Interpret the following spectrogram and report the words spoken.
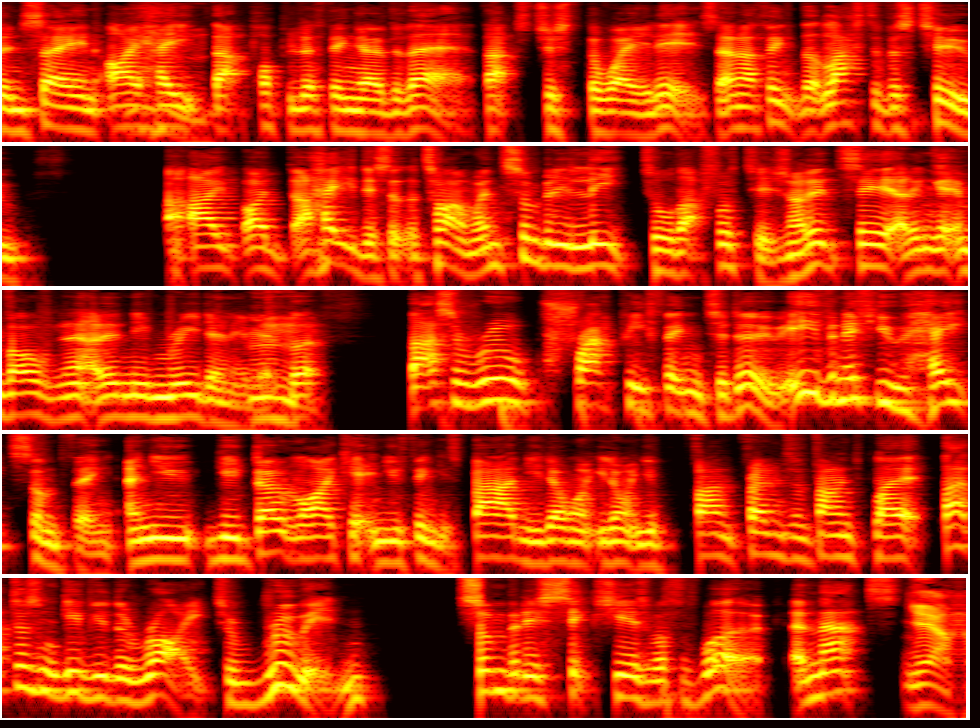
than saying, I mm-hmm. hate that popular thing over there. That's just the way it is. And I think that Last of Us 2 I, I, I, hated this at the time when somebody leaked all that footage, and I didn't see it. I didn't get involved in it. I didn't even read any of it. Mm. But that's a real crappy thing to do. Even if you hate something and you you don't like it and you think it's bad and you don't want you don't want your fan, friends and family to play it, that doesn't give you the right to ruin somebody's six years worth of work. And that's yeah.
